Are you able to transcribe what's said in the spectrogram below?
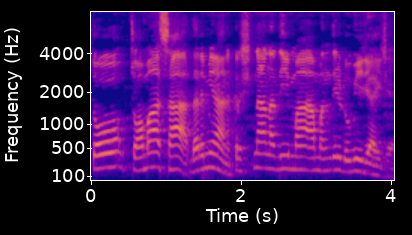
તો ચોમાસા દરમિયાન કૃષ્ણા નદીમાં આ મંદિર ડૂબી જાય છે.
